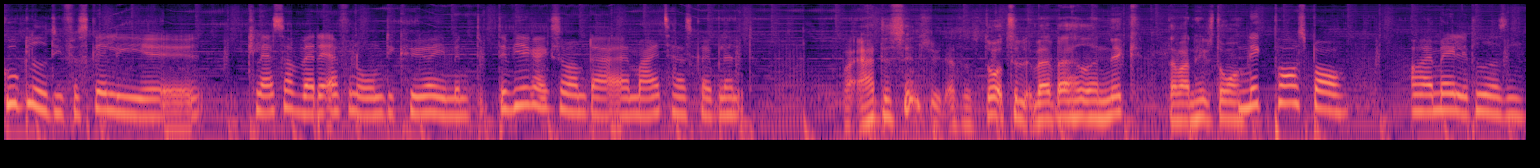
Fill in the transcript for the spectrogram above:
googlet de forskellige øh, klasser, hvad det er for nogen, de kører i, men det, det virker ikke som om, der er majtasker iblandt. Hvor er det sindssygt. Altså, stort til, hvad, hvad hedder? Nick? Der var den helt store. Nick Porsborg og Amalie Pedersen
